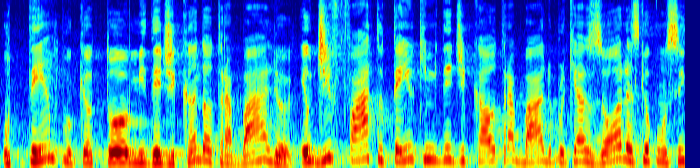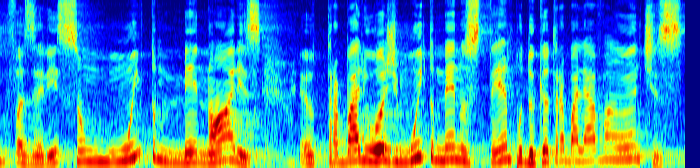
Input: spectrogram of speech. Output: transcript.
o tempo que eu estou me dedicando ao trabalho, eu de fato tenho que me dedicar ao trabalho, porque as horas que eu consigo fazer isso são muito menores. Eu trabalho hoje muito menos tempo do que eu trabalhava antes.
